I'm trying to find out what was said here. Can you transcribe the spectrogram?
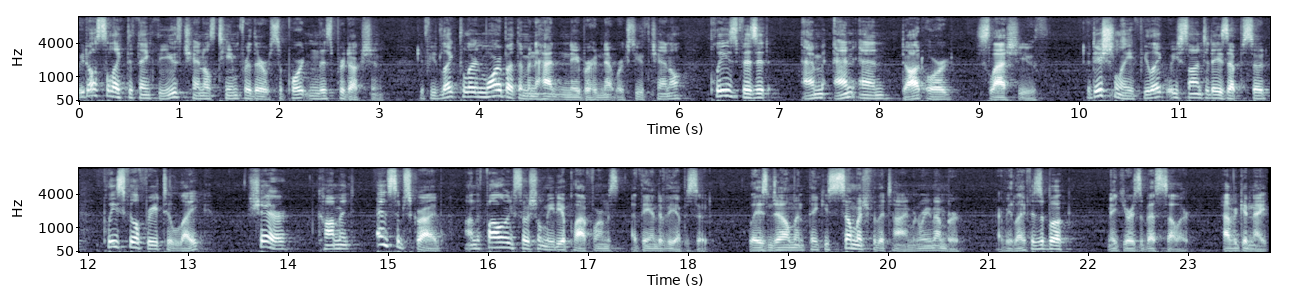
We'd also like to thank the Youth Channel's team for their support in this production. If you'd like to learn more about the Manhattan Neighborhood Network's Youth Channel, please visit mnn.org/youth. Additionally, if you like what you saw in today's episode, please feel free to like, share, comment, and subscribe on the following social media platforms at the end of the episode. Ladies and gentlemen, thank you so much for the time, and remember, every life is a book. Make yours a bestseller. Have a good night.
